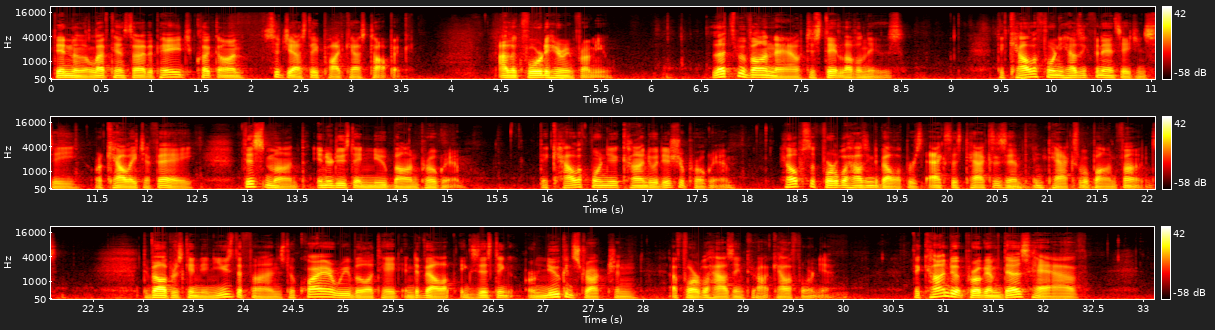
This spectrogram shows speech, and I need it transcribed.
Then on the left-hand side of the page, click on Suggest a Podcast Topic. I look forward to hearing from you. Let's move on now to state-level news. The California Housing Finance Agency, or CalHFA, this month introduced a new bond program. The California Conduit Issuer Program helps affordable housing developers access tax exempt and taxable bond funds. Developers can then use the funds to acquire, rehabilitate, and develop existing or new construction affordable housing throughout California. The conduit program does have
